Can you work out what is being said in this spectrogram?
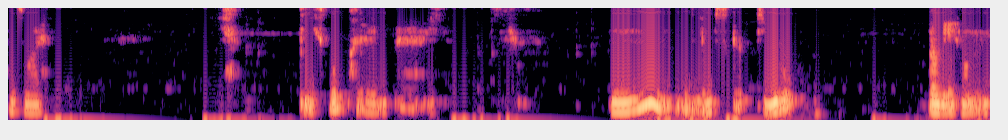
That's why. Yeah, peaceful party pie. Mmm, yum doodle. Okay, hold on.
